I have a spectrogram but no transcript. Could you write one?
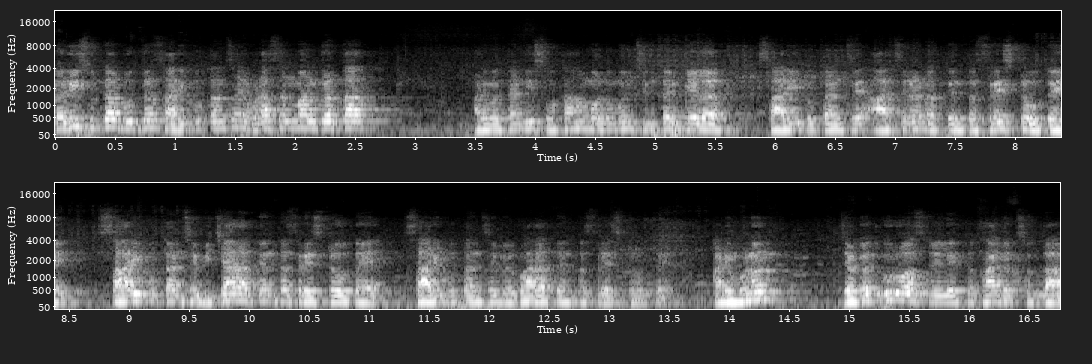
तरी सुद्धा बुद्ध सारीपुत्रांचा एवढा सन्मान करतात. आणि मग त्यांनी स्वतः मनोमन चिंतन केलं. सारीपुत्रांचे आचरण अत्यंत श्रेष्ठ होते. सारीपुत्रांचे विचार अत्यंत श्रेष्ठ होते. सारीपुत्रांचे व्यवहार अत्यंत श्रेष्ठ होते. आणि म्हणून जगद्गुरु असलेले तथागत सुद्धा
